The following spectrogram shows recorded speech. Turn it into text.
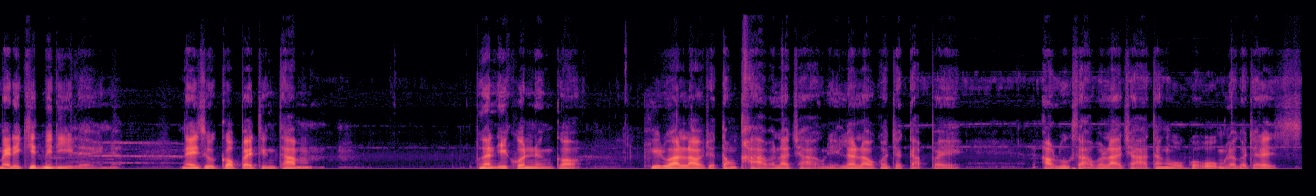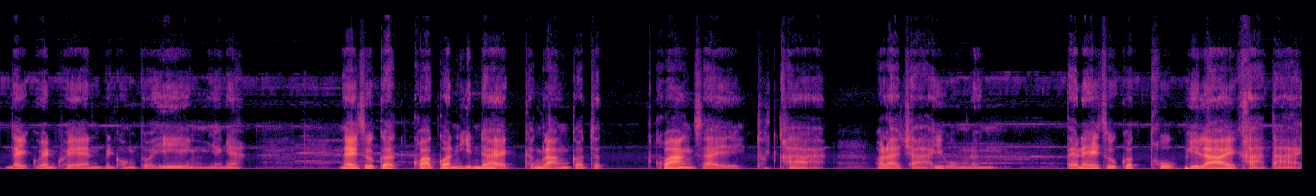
ไม่ได้คิดไม่ดีเลยนะ ในสุดก็ไปถึงถ้ำเพื่อนอีกคนหนึ่งก็คิดว่าเราจะต้องฆ่าพระราชาองค์นี้ แล้วเราก็จะกลับไปเอาลูกสาวพระราชาทั้งหกพระองค์ แล้วก็จะได้ได้แคว้นแคว้นเป็นของตัวเองอย่างเงี้ยในสุดก็คว้าก้อนหินได้ข้างหลังก็จะคว้างใส่ทุตฆ่าพระราชาอีกองค์หนึ่ง แต่ในสุดก็ถูกผีร้ายฆ่าตาย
